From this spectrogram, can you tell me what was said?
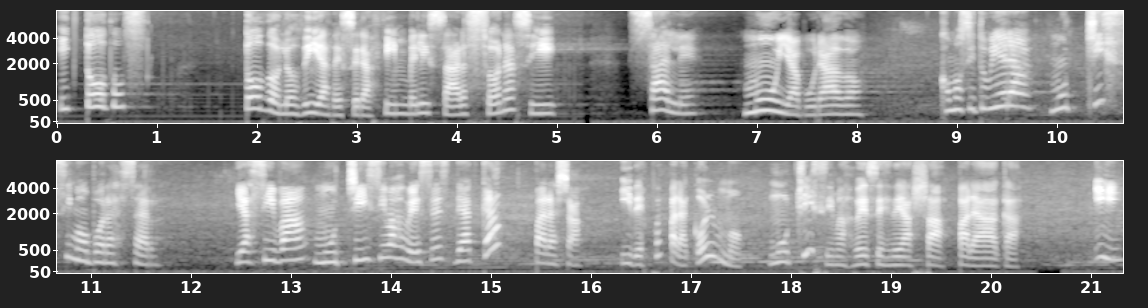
Y todos, todos los días de Serafín Belizar son así. Sale muy apurado, como si tuviera muchísimo por hacer. Y así va muchísimas veces de acá para allá. Y después para colmo, muchísimas veces de allá para acá. Y,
